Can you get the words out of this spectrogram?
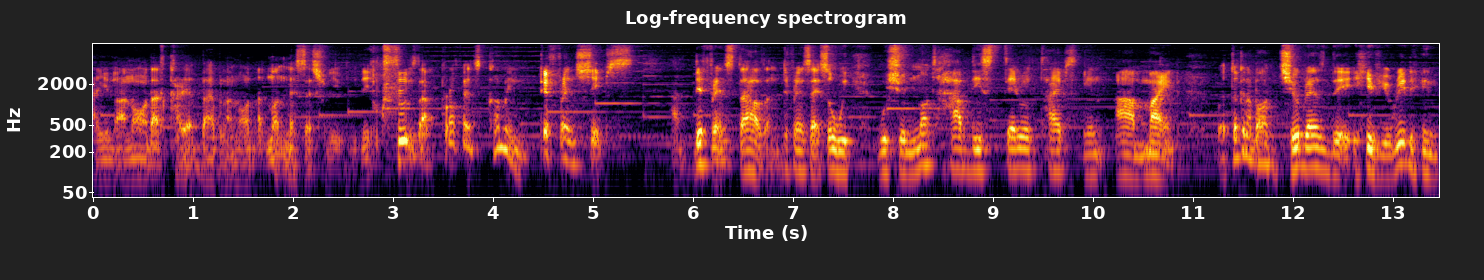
and you know and all that carry a bible and all that not necessarily the truth that prophets come in different shapes and different styles and different sizes. So we we should not have these stereotypes in our mind. We're talking about children's day. If you read in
